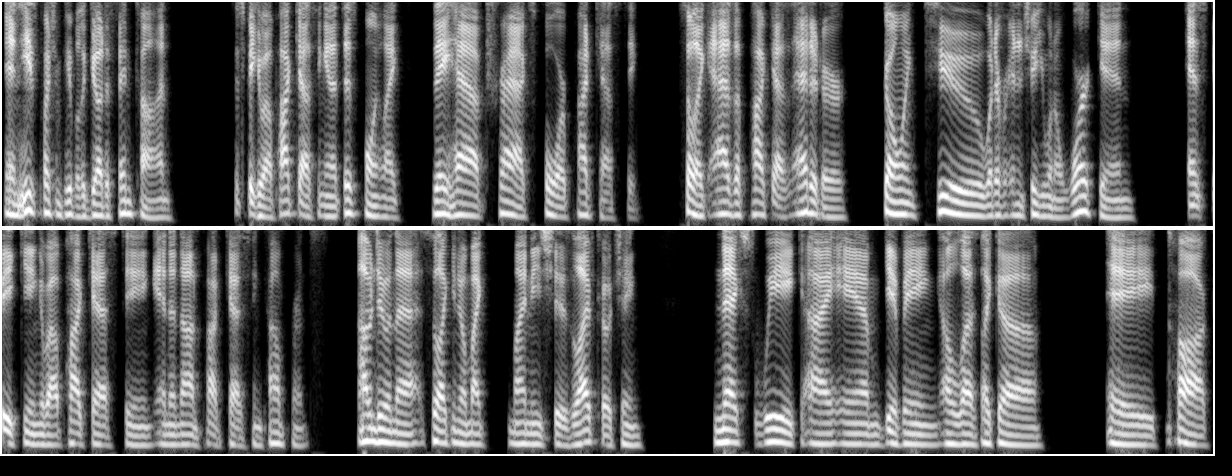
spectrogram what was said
and he's pushing people to go to FinCon to speak about podcasting. And at this point, like, they have tracks for podcasting. So, like, as a podcast editor, going to whatever industry you want to work in and speaking about podcasting in a non podcasting conference. I'm doing that. So, like, you know, my, my niche is life coaching next week I am giving a less like a a talk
